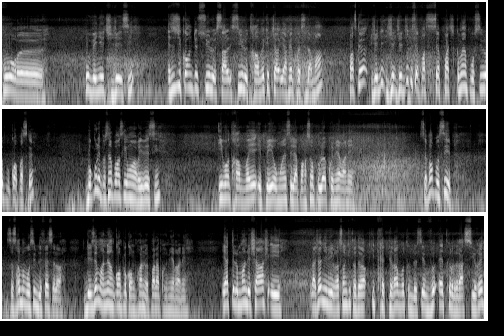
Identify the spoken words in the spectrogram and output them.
pour, euh, pour venir étudier ici et si tu comptes sur le, sal, le travail que tu as fait précédemment parce que j'ai dit, dit que c'est pratiquement impossible. Pourquoi? Parce que beaucoup de personnes pensent qu'ils vont arriver ici, ils vont travailler et payer au moins la pension pour leur première année. C'est pas possible. Ce sera pas possible de faire cela. Deuxième année encore, on peut comprendre, mais pas la première année. Il y a tellement de charges et l'agent d'immigration qui traitera, qui traitera votre dossier veut être rassuré,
